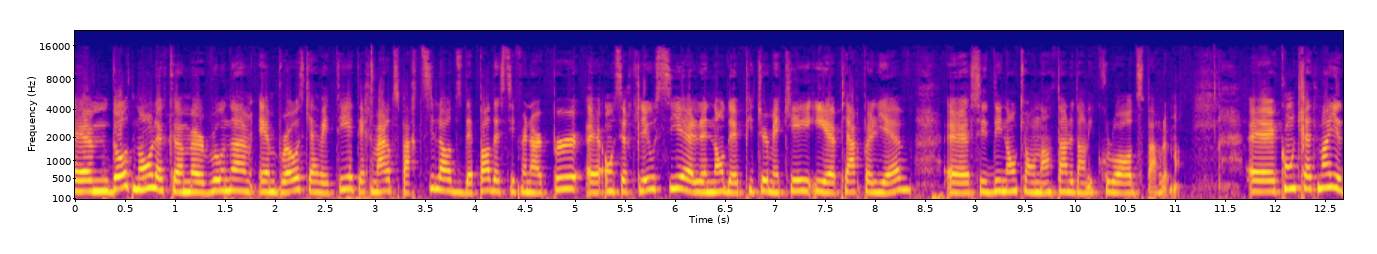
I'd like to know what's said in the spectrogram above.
Euh, D'autres noms, là, comme euh, Rona Ambrose, qui avait été intérimaire du parti lors du départ de Stephen Harper, euh, ont circulé aussi euh, le nom de Peter McKay et Pierre Poliev. C'est des noms qu'on entend là, dans les couloirs du Parlement. Concrètement, il y a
